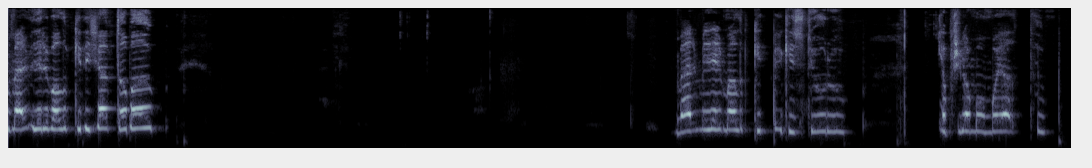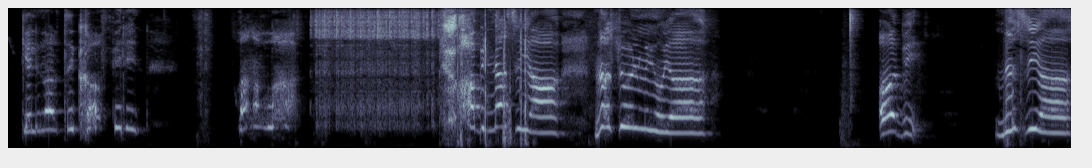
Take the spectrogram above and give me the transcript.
Şu mermilerimi alıp gideceğim tamam. Mermilerimi alıp gitmek istiyorum. Yapışkan bombayı attım. Gelin artık aferin. Lan Allah. Abi nasıl ya? Nasıl ölmüyor ya? Abi nasıl ya?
